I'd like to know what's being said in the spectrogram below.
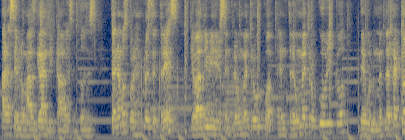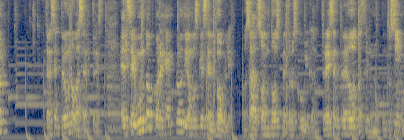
para hacerlo más grande cada vez. Entonces tenemos por ejemplo este 3 que va a dividirse entre un metro, entre un metro cúbico de volumen del reactor. 3 entre 1 va a ser 3. El segundo, por ejemplo, digamos que es el doble, o sea, son 2 metros cúbicos. 3 entre 2 va a ser 1.5.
